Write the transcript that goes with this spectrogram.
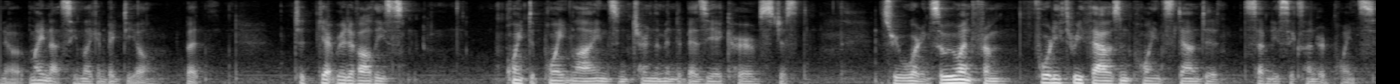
You know, it might not seem like a big deal, but to get rid of all these point-to-point -point lines and turn them into Bezier curves, just it's rewarding. So we went from 43,000 points down to 7,600 points.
